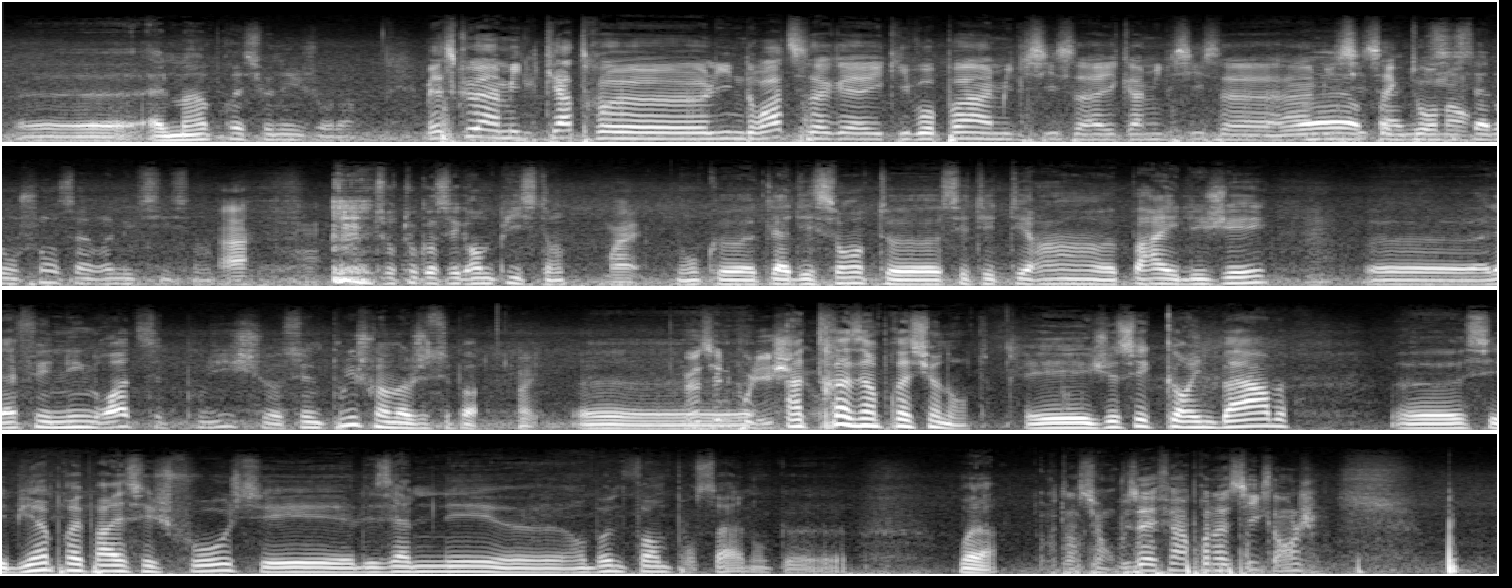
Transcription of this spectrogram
Euh, elle m'a impressionné ce jour-là. Mais est-ce qu'un 1004 euh, ligne droite, ça équivaut pas à un 1006 avec un 1006, à, un 1006 avec tournant 1006 à Longchamp, c'est un vrai 1006. Hein. Ah. Surtout quand c'est grande piste. Hein. Ouais. Donc euh, avec la descente, c'était terrain pareil, léger. Elle a fait une ligne droite, cette pouliche. C'est une pouliche ou un mâle, je sais pas. Ouais. c'est une pouliche. très impressionnante. Et je sais que Corinne Barbe, c'est bien préparer ses chevaux, c'est les amener en bonne forme pour ça. Donc voilà. Attention, vous avez fait un pronostic, Ange?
